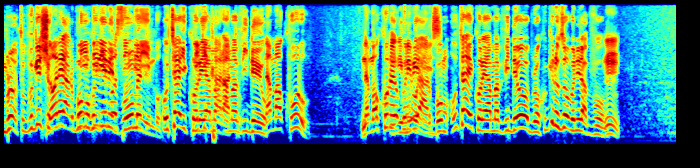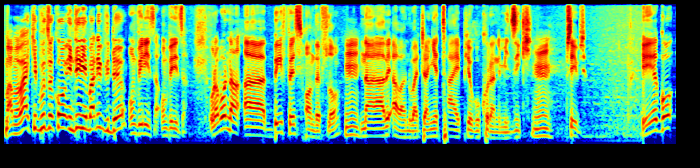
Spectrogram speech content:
Bro tuvugishe None kuri album kugira indirimbo. utayikoreye ama, N'igikarato. ama video n'amakuru n'amakuru yo kuri album utayikoreye ama video bro kugira uzobona iravume Mm. Mama bakivuze ko indirimbo ari video? Umviriza umviriza. Urabona uh, Bface on the floor? Mm. narabe abantu bajanye type yo gukorana imiziki. Sivyo? Yego.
